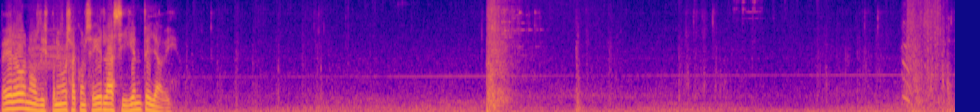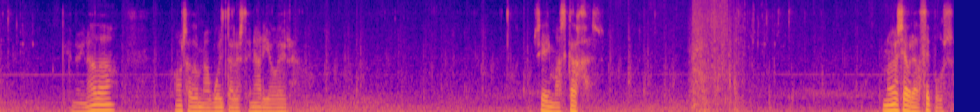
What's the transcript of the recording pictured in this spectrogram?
Pero nos disponemos a conseguir la siguiente llave. Que no hay nada. Vamos a dar una vuelta al escenario a ver si hay más cajas. No sé si habrá cepos.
